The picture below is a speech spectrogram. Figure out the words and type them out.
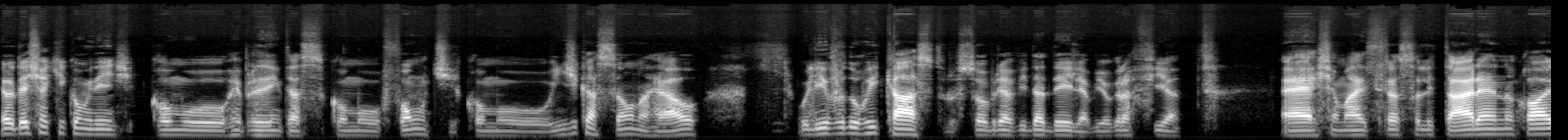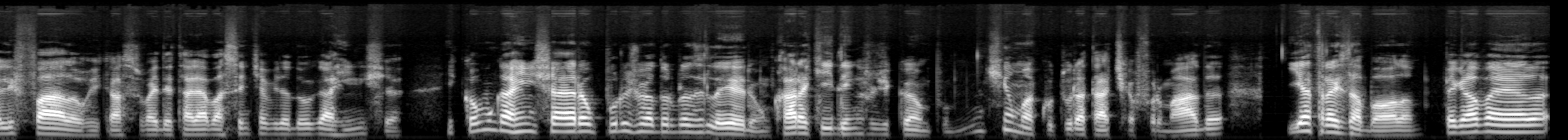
Eu deixo aqui como, como representação, como fonte, como indicação, na real, o livro do Rui Castro sobre a vida dele, a biografia. É chamada Estrela Solitária, no qual ele fala, o Rui Castro vai detalhar bastante a vida do Garrincha e como o Garrincha era o puro jogador brasileiro, um cara que dentro de campo não tinha uma cultura tática formada, ia atrás da bola, pegava ela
